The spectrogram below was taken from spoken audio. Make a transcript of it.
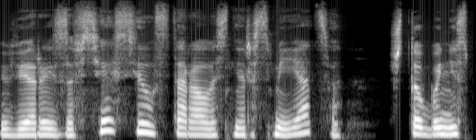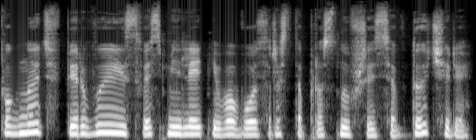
Вера изо всех сил старалась не рассмеяться, чтобы не спугнуть впервые с восьмилетнего возраста проснувшейся в дочери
